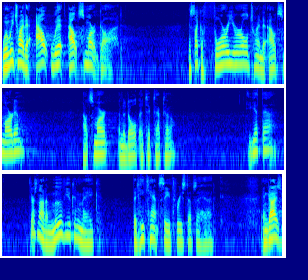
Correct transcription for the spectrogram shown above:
when we try to outwit, outsmart God, it's like a four year old trying to outsmart him, outsmart an adult at tic tac toe. You get that? There's not a move you can make that he can't see three steps ahead. And guys,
